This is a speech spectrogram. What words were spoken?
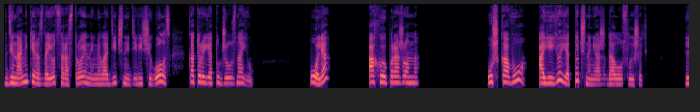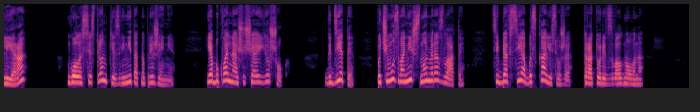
В динамике раздается расстроенный мелодичный девичий голос, который я тут же узнаю. «Оля?» — ахую пораженно. Уж кого, а ее я точно не ожидала услышать. «Лера?» Голос сестренки звенит от напряжения. Я буквально ощущаю ее шок. «Где ты? Почему звонишь с номера Златы? Тебя все обыскались уже», — тараторит взволнованно.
